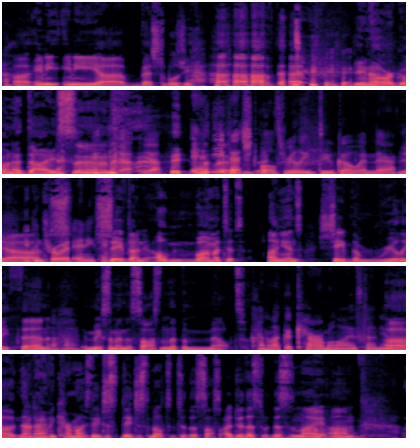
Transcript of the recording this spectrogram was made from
uh any any uh, vegetables you have that you know are going to die soon. Yeah, yeah. Any vegetables really do go in there. Yeah. you can throw it anything. Shaved onion. Oh, one of my tips: onions, shave them really thin, Uh-huh. and mix them in the sauce, and let them melt. kind of like a caramelized onion. Uh, no, not even caramelized. They just they just melt into the sauce. I do this. This is my Oh. um, uh,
